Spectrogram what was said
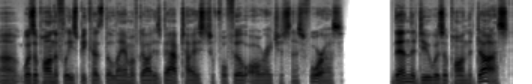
uh, was upon the fleece because the Lamb of God is baptized to fulfill all righteousness for us. Then the dew was upon the dust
